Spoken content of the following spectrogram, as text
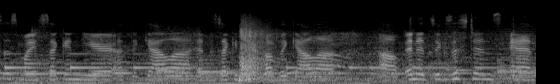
This is my second year at the gala and the second year of the gala um, in its existence and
